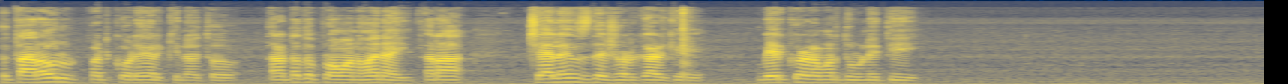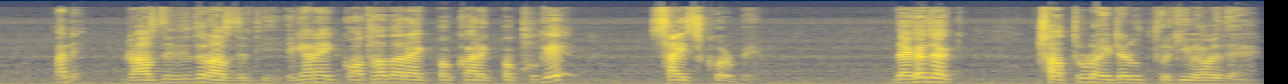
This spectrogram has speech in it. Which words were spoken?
তো তারাও লুটপাট করে আর কি, নয়তো তারটা তো প্রমাণ হয় নাই। তারা চ্যালেঞ্জ দেয় সরকারকে, বের করেন আমার দুর্নীতি। মানে রাজনীতি তো রাজনীতি, এখানে কথা দ্বারা এক পক্ষ আরেক পক্ষকে সাইজ করবে। দেখা যাক, ছাত্ররা এটার উত্তর কীভাবে দেয়।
